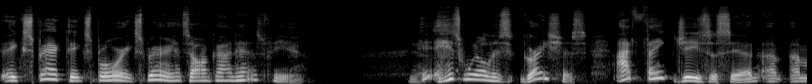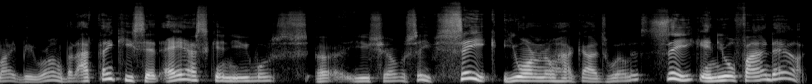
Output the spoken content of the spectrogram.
Expect, explore, experience all God has for you. His will is gracious. I think Jesus said, I, I, might be wrong, but I think he said, "Ask and you will, uh, you shall receive. Seek. You want to know how God's will is? Seek and you'll find out.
